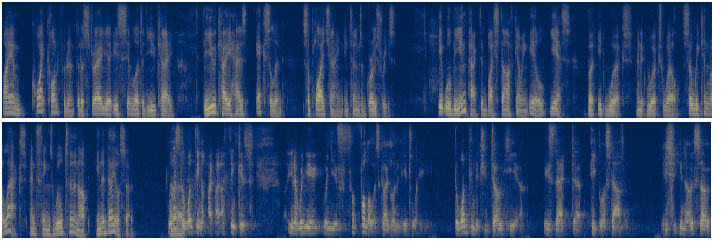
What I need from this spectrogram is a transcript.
I am quite confident that Australia is similar to the UK. The UK has excellent supply chain in terms of groceries. It will be impacted by staff going ill, yes, but it works and it works well. So we can relax and things will turn up in a day or so. Well, that's uh, the one thing I, I think is, you know, when you when you follow what's going on in Italy, the one thing that you don't hear is that uh, people are starving. You know, so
